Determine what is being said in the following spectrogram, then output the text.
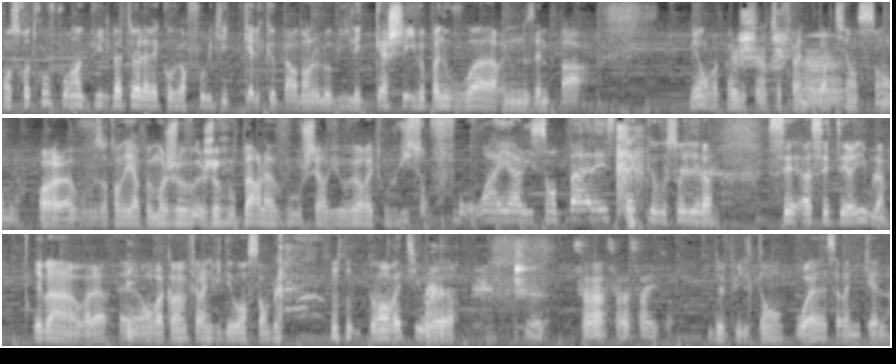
On se retrouve pour un build battle avec Overfull qui est quelque part dans le lobby. Il est caché, il veut pas nous voir, il ne nous aime pas. Mais on va quand même essayer de faire une partie ensemble. Oh là là, vous vous entendez un peu. Moi, je, je vous parle à vous, chers viewers et tout. Lui, il s'en fout royal, il s'en bat les steaks que vous soyez là. C'est assez terrible. Et ben voilà, eh, on va quand même faire une vidéo ensemble. Comment vas-tu, Over Je... Ça va, ça va, ça va et toi? Depuis le temps Ouais, ça va nickel.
